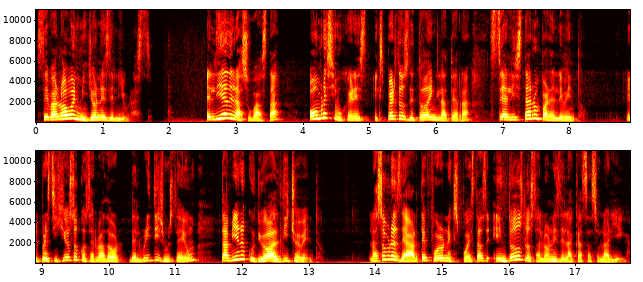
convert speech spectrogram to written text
se evaluaba en millones de libras. El día de la subasta, hombres y mujeres expertos de toda Inglaterra se alistaron para el evento. El prestigioso conservador del British Museum también acudió al dicho evento. Las obras de arte fueron expuestas en todos los salones de la casa solariega.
